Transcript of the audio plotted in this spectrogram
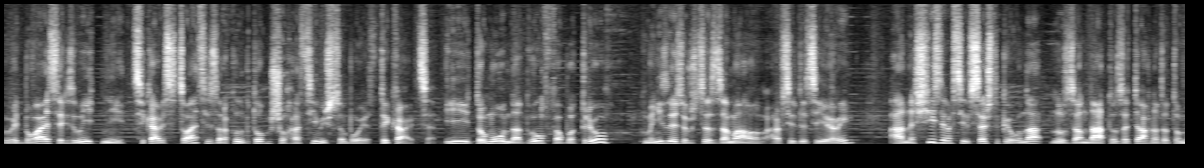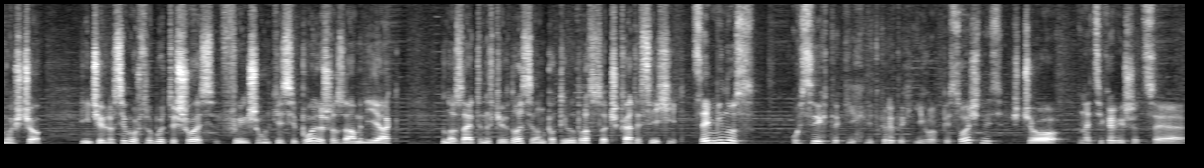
відбуваються різноманітні цікаві ситуації за рахунок того, що гравці між собою стикаються. І тому на двох або трьох мені здається, що це замало гравців для цієї гри. А на шість гравців все ж таки вона ну занадто затягнута, тому що інші гравці можуть робити щось в іншому кінці поля, що з вами ніяк ну, знаєте, не співвідноситься, вам потрібно просто чекати свій хід. Це мінус усіх таких відкритих ігор пісочниць, що найцікавіше це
